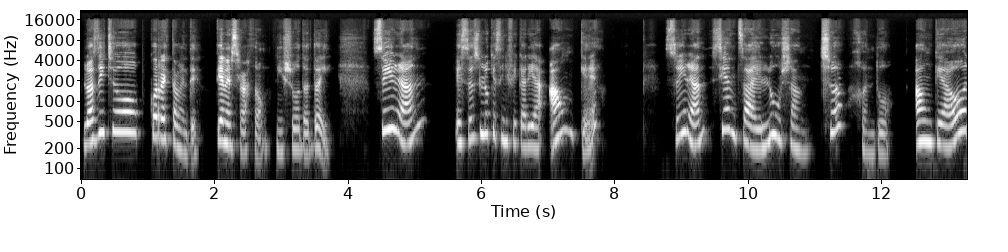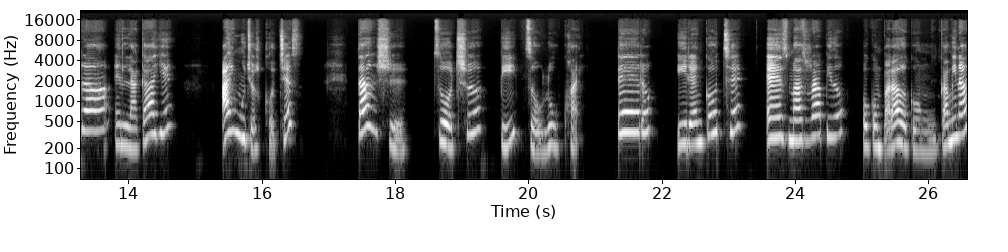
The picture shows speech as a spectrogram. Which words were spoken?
lo has dicho correctamente. Tienes razón, ni yo te doy. Suiran, eso es lo que significaría aunque. Suiran, sienzai lu shang che hen. Aunque ahora en la calle hay muchos coches, dan shi zuo che bi zou lu kuai. Pero ir en coche es más rápido o comparado con caminar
